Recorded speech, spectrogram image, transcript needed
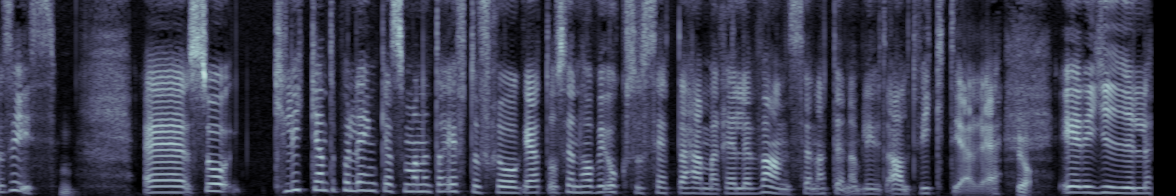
Precis. Mm. Eh, så klicka inte på länkar som man inte har efterfrågat och sen har vi också sett det här med relevansen, att den har blivit allt viktigare. Ja. Är det jul,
